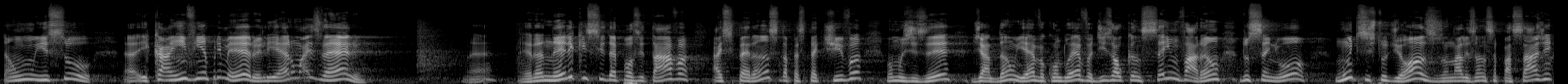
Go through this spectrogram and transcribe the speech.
Então, isso. Eh, e Caim vinha primeiro, ele era o mais velho. Né? Era nele que se depositava a esperança da perspectiva, vamos dizer, de Adão e Eva. Quando Eva diz: Alcancei um varão do Senhor. Muitos estudiosos, analisando essa passagem,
